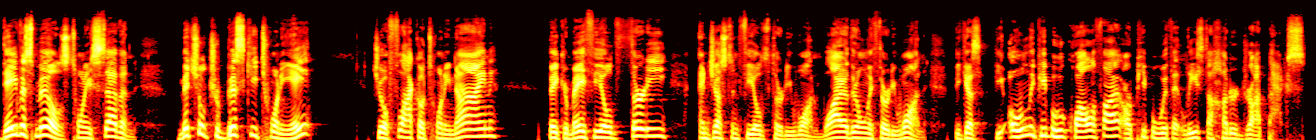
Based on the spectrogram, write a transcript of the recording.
Davis Mills, 27. Mitchell Trubisky, 28. Joe Flacco, 29. Baker Mayfield, 30. And Justin Fields, 31. Why are there only 31? Because the only people who qualify are people with at least 100 dropbacks.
